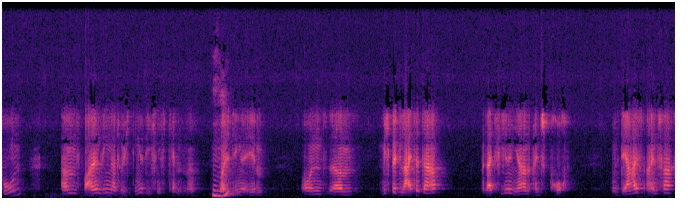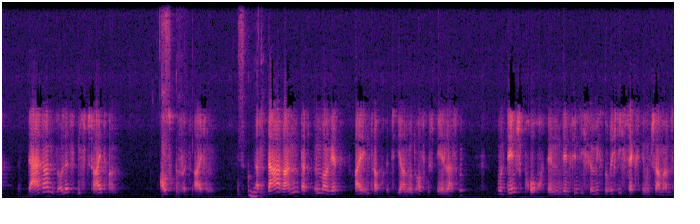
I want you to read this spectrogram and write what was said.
tun. Ähm, vor allen Dingen natürlich Dinge, die ich nicht kenne. Ne? Mhm. Neue Dinge eben. Und ähm, mich begleitet da seit vielen Jahren ein Spruch. Und der heißt einfach, daran soll es nicht scheitern. Ausrufezeichen. Das, das daran, das können wir jetzt frei interpretieren und offen stehen lassen. Und den Spruch, den, den finde ich für mich so richtig sexy und charmant.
